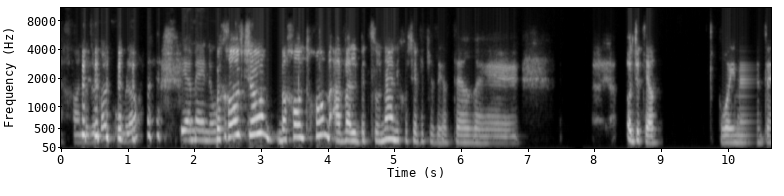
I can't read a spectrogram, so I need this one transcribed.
נכון, אז בכל תחום, לא? בימינו. בכל תחום, בכל תחום, אבל בתזונה אני חושבת שזה יותר, אה, עוד יותר רואים את זה.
